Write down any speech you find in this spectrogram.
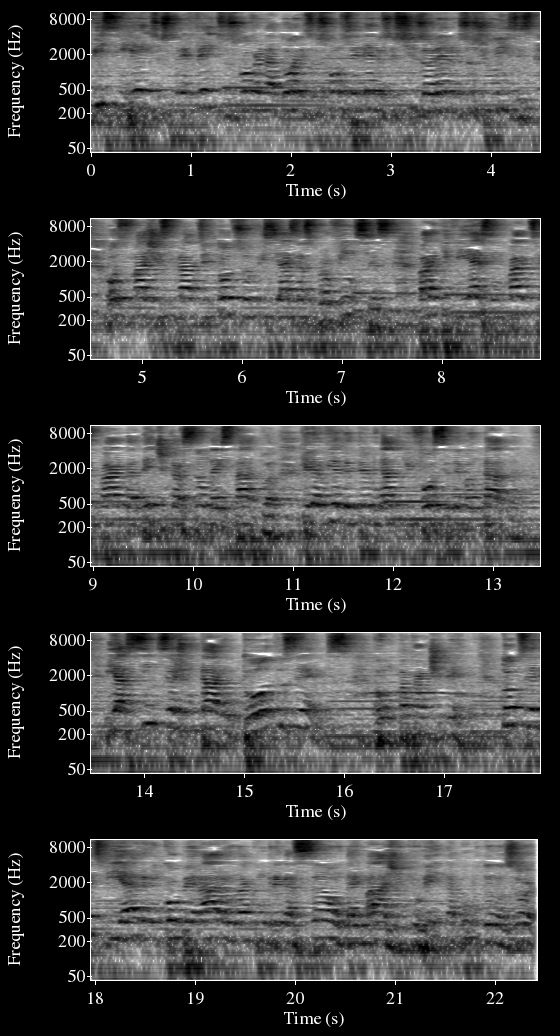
vice-reis, os prefeitos, os governadores, os conselheiros, os tesoureiros, os juízes, os magistrados e todos os oficiais das províncias, para que viessem participar da dedicação da estátua que ele havia determinado que fosse levantada. E assim se ajuntaram todos eles. Vamos para a parte B. Todos eles vieram e cooperaram na congregação da imagem que o rei Nabucodonosor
